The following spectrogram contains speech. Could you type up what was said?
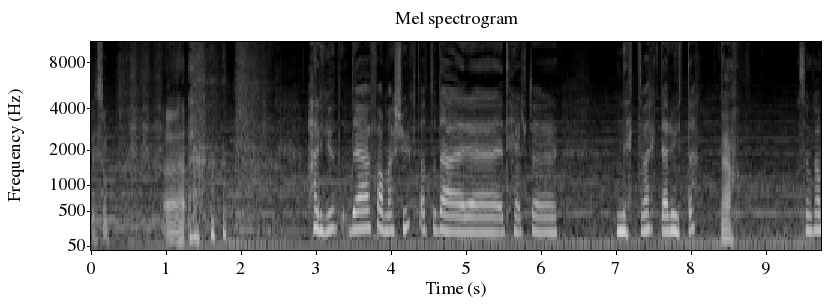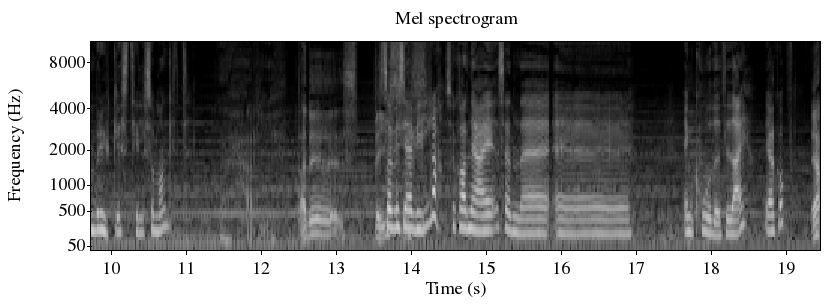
liksom. Eh, Herregud, det er faen meg sjukt at det er eh, et helt eh, nettverk der ute ja. som kan brukes til så mangt. Herregud. Det er det space, Så hvis jeg vil, da, så kan jeg sende eh, en kode til deg, Jakob. Ja,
